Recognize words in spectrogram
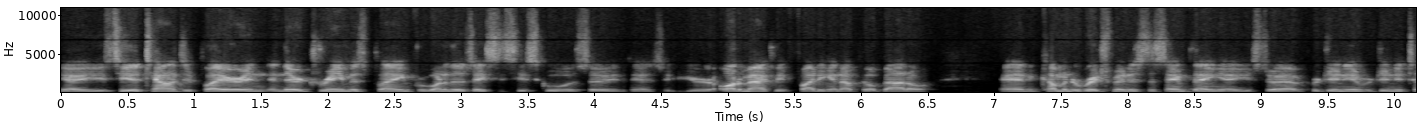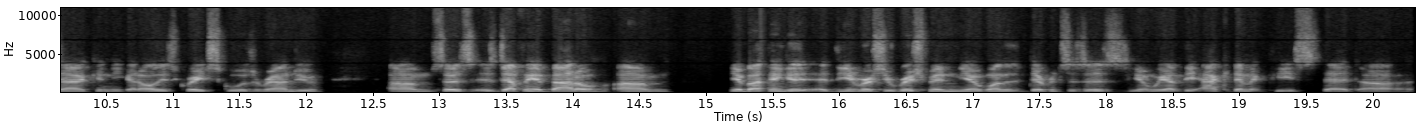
you know you see a talented player and, and their dream is playing for one of those ACC schools so, you know, so you're automatically fighting an uphill battle and coming to Richmond is the same thing. You know, you still have Virginia and Virginia Tech, and you got all these great schools around you. Um, so it's, it's, definitely a battle. Um, yeah, but I think at, the University of Richmond, you know, one of the differences is, you know, we have the academic piece that uh,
